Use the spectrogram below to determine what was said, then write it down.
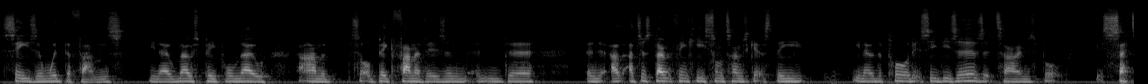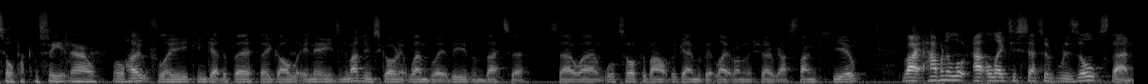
season with the fans. You know, most people know that I'm a sort of big fan of his, and and uh, and I, I just don't think he sometimes gets the, you know, the plaudits he deserves at times. But it's set up. I can see it now. Well, hopefully he can get the birthday goal that he needs. And imagine him scoring at Wembley, it'd be even better. So um, we'll talk about the game a bit later on in the show, guys. Thank you. Right, having a look at the latest set of results then.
